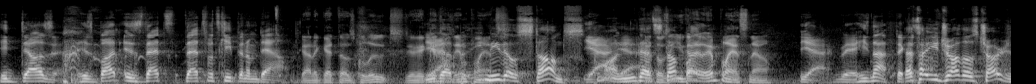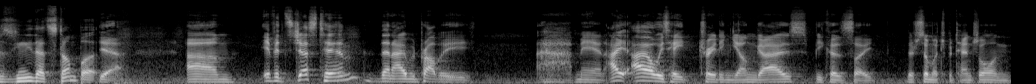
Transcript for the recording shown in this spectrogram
He doesn't. His butt is that's that's what's keeping him down. Got to get those glutes. You Yeah, get that- those You implants. need those stumps. Yeah, Come on, yeah. you need that those- stump you got butt. implants now. Yeah, yeah, he's not thick. That's how you draw those charges. You need that stump butt. Yeah. Um, if it's just him, then I would probably. Ah, man, I, I always hate trading young guys because like there's so much potential and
